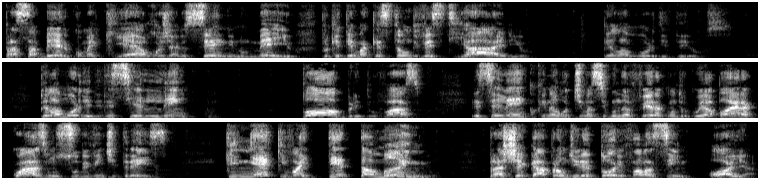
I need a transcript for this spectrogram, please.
para saber como é que é o Rogério Ceni no meio, porque tem uma questão de vestiário. Pelo amor de Deus. Pelo amor de Deus, esse elenco pobre do Vasco, esse elenco que na última segunda-feira contra o Cuiabá era quase um sub-23, quem é que vai ter tamanho para chegar para um diretor e falar assim: "Olha,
